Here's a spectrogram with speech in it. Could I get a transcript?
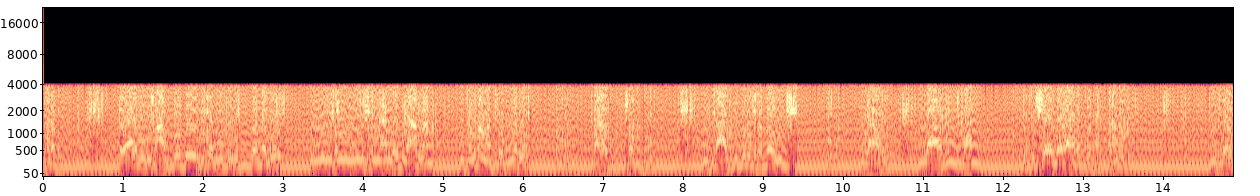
tamam eğer müteaddi değilse bunun içinde nedir? Bunun senin bunu isimlendirmiyor ama biz onu anlatıyoruz nedir? Lazım Müteaddi değilse neymiş? Lazım Lazımsa iki şeye delalet eder tamam Güzel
